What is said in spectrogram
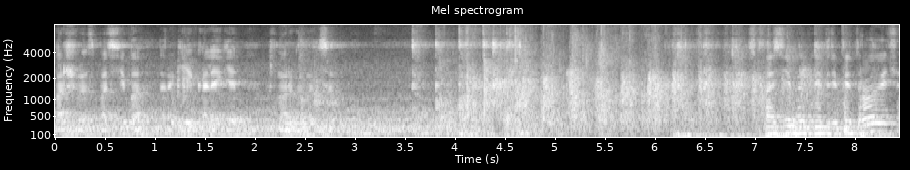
Большое спасибо, дорогие коллеги. Шнурковый Спасибо, Дмитрий Петрович.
